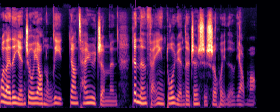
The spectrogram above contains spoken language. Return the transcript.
未来的研究要努力让参与者们更能反映多元的真实社会的样貌。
